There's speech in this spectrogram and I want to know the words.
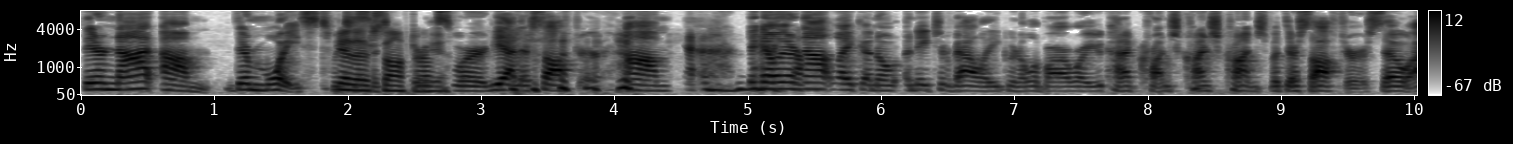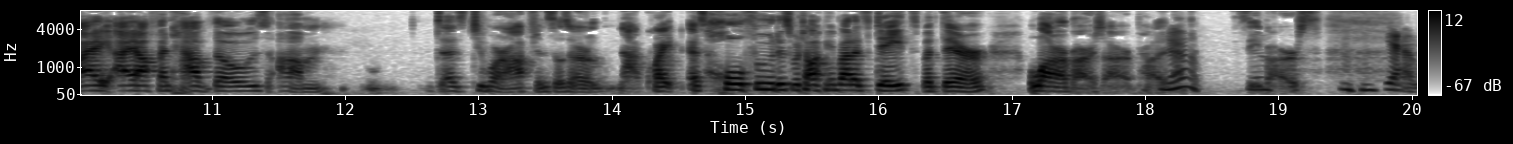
they're not um they're moist yeah they're softer yeah. word yeah they're softer um yeah, you know they're not like a, a, nature valley granola bar where you kind of crunch crunch crunch but they're softer so i i often have those um as two more options. Those are not quite as whole food as we're talking about as dates, but they're Larabars are probably yeah. Z bars. Mm-hmm. Yeah.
